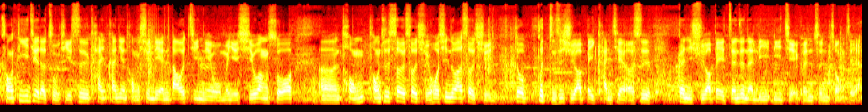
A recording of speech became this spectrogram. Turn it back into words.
从第一届的主题是看看见同性恋，到今年我们也希望说，嗯，同同志社社群或性多社群就不只是需要被看见，而是更需要被真正的理理解跟尊重这样。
